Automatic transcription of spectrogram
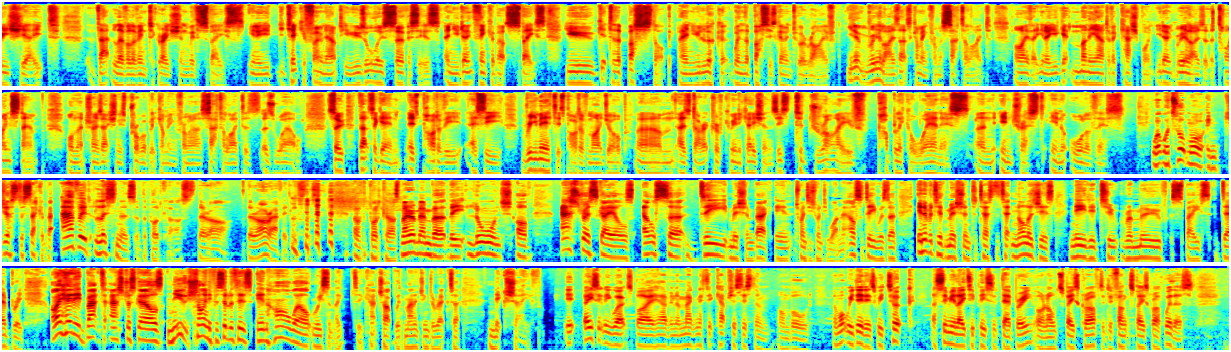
appreciate that level of integration with space. You know, you, you take your phone out, you use all those services, and you don't think about space. You get to the bus stop and you look at when the bus is going to arrive. You don't realise that's coming from a satellite either. You know, you get money out of a cash point. You don't realise that the timestamp on that transaction is probably coming from a satellite as, as well. So that's again, it's part of the ESSI remit. It's part of my job um, as director of communications is to drive public awareness and interest in all of this. Well, we'll talk more in just a second, but avid listeners of the podcast, there are. There are avid listeners of the podcast. May remember the launch of Astroscale's ELSA D mission back in 2021. Now, ELSA D was an innovative mission to test the technologies needed to remove space debris. I headed back to Astroscale's new shiny facilities in Harwell recently to catch up with Managing Director Nick Shave. It basically works by having a magnetic capture system on board. And what we did is we took a simulated piece of debris or an old spacecraft, a defunct spacecraft with us.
